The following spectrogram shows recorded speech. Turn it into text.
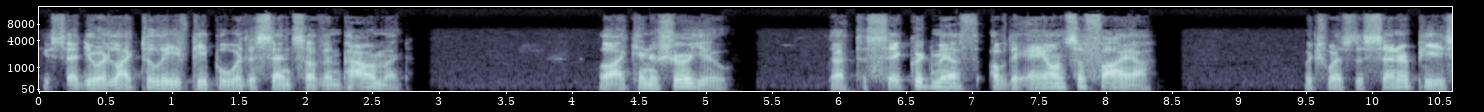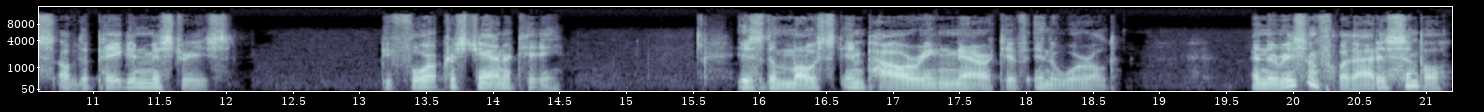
You said you would like to leave people with a sense of empowerment. Well, I can assure you that the sacred myth of the Aeon Sophia, which was the centerpiece of the pagan mysteries before Christianity, is the most empowering narrative in the world. And the reason for that is simple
